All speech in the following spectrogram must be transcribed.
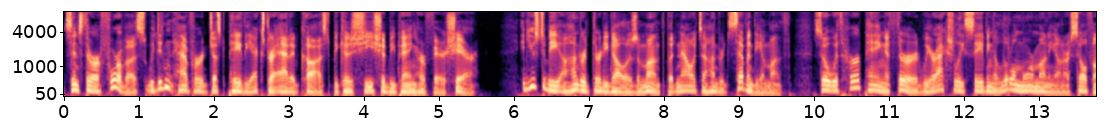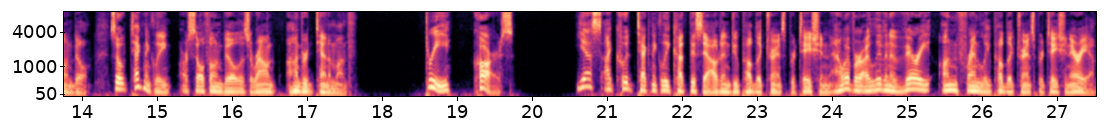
Since there are four of us, we didn't have her just pay the extra added cost because she should be paying her fair share. It used to be $130 a month, but now it's 170 a month. So with her paying a third, we are actually saving a little more money on our cell phone bill. So technically, our cell phone bill is around 110 a month. 3. Cars. Yes, I could technically cut this out and do public transportation. However, I live in a very unfriendly public transportation area.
